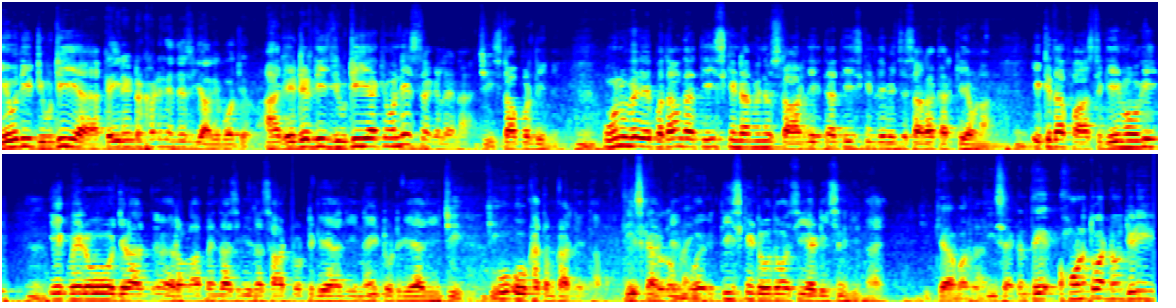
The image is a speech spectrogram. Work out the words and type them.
ਇਹ ਉਹਦੀ ਡਿਊਟੀ ਹੈ ਕਈ ਰੇਡਰ ਖੜੇ ਰਹਿੰਦੇ ਸੀ ਜਾ ਕੇ ਬਹੁਤ ਚਿਰ ਆ ਰੇਡਰ ਦੀ ਡਿਊਟੀ ਹੈ ਕਿ ਉਹਨੇ ਸਟਰਗਲ ਲੈਣਾ। ਸਟਾਪਰ ਦੀ ਨਹੀਂ। ਉਹਨੂੰ ਫਿਰ ਪਤਾ ਹੁੰਦਾ 30 ਸਕਿੰਟਾਂ ਮੈਨੂੰ ਸਟਾਰਟ ਦੇਤਾ 30 ਸਕਿੰਟ ਦੇ ਵਿੱਚ ਸਾਰਾ ਕਰਕੇ ਆਉਣਾ। ਇੱਕ ਤਾਂ ਫਾਸਟ ਗੇਮ ਹੋ ਗਈ। ਇੱਕ ਫਿਰ ਉਹ ਜਿਹੜਾ ਰੌਲਾ ਪੈਂਦਾ ਸੀ ਵੀ ਇਹਦਾ ਸਾਹ ਟੁੱਟ ਗਿਆ ਜੀ ਨਹੀਂ ਟੁੱਟ ਗਿਆ ਜੀ। ਉਹ ਉਹ ਖਤਮ ਕਰ ਦਿੱਤਾ 30 ਸਕਿੰਟ ਉਦੋਂ ਬਣਾਈ। 30 ਸਕਿੰਟ ਉਦੋਂ ਅਸੀਂ ਐਡੀਸ਼ਨ ਕੀਤਾ ਹੈ ਕੀ ਬਾਤ ਹੈ 30 ਸੈਕਿੰਡ ਤੇ ਹੁਣ ਤੁਹਾਨੂੰ ਜਿਹੜੀ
